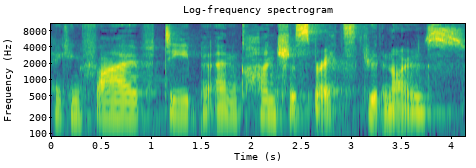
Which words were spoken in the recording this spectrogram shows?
Taking five deep and conscious breaths through the nose.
